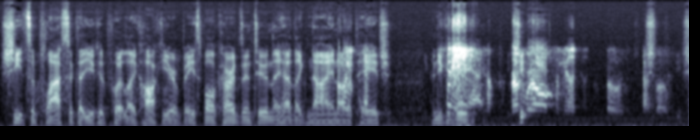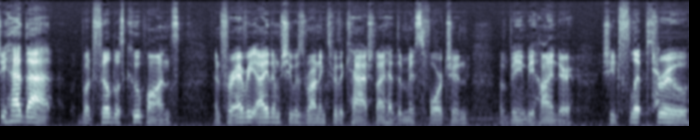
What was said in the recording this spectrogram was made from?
sheets of plastic that you could put like hockey or baseball cards into, and they had like nine on a page, and you could do. Yeah, we're, she- all familiar with those. She had that, but filled with coupons. And for every item she was running through the cash, and I had the misfortune of being behind her, she'd flip through,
